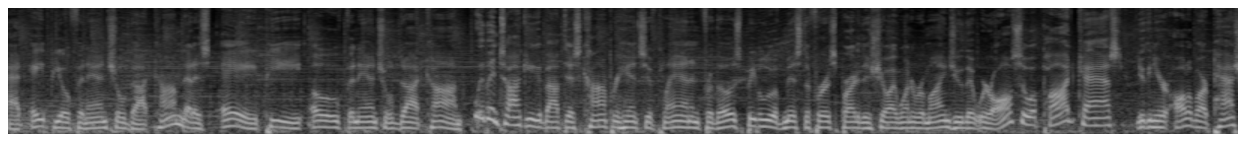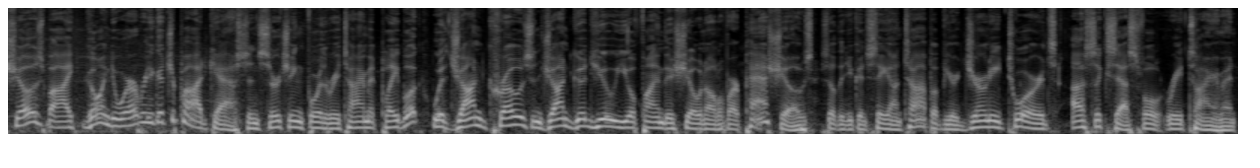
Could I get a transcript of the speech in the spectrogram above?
at apofinancial.com. That is apofinancial.com. We've been talking about this comprehensive plan, and for those people who have missed the first part of the show, I want to remind you that we're also a podcast. You can hear all of our past shows by going to wherever you get your podcasts and searching for the Retirement Playbook. With John Croze and John Goodhue, you'll find this show and all of our past shows so that you can stay on top of your journey towards a successful retirement.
